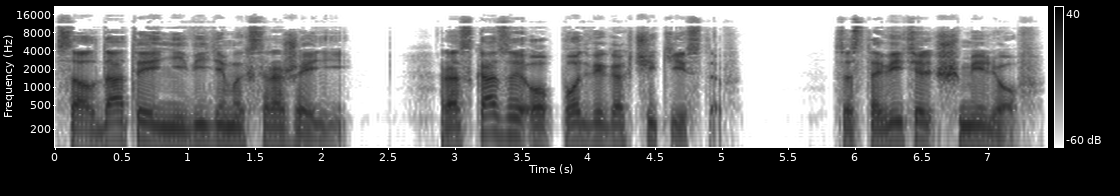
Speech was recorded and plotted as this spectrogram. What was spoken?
Солдаты невидимых сражений. Рассказы о подвигах чекистов. Составитель Шмелев.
